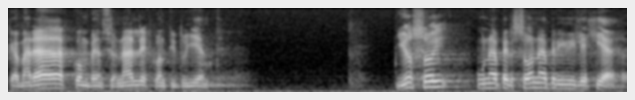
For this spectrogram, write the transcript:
camaradas convencionales constituyentes. Yo soy una persona privilegiada.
